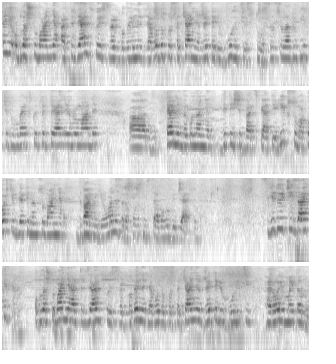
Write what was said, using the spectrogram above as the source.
Це є облаштування артезіанської свердловини для водопостачання жителів вулиці Стуса села Дубівці Дубовецької територіальної громади. Термін виконання 2025 рік, сума коштів для фінансування 2 мільйони за рахунок місцевого бюджету. Слідуючий захід облаштування артезіанської свердловини для водопостачання жителів вулиці Героїв Майдану,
